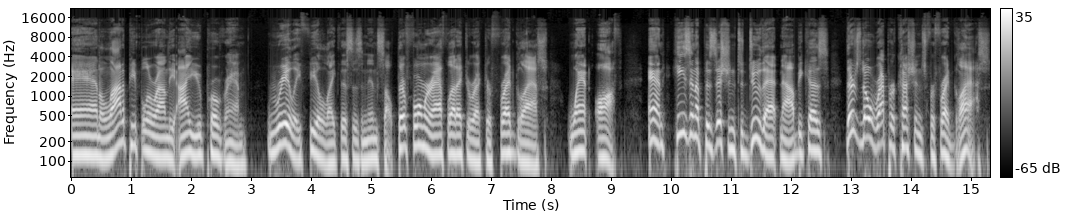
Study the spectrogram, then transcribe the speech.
And a lot of people around the IU program really feel like this is an insult. Their former athletic director, Fred Glass, went off. And he's in a position to do that now because there's no repercussions for Fred Glass.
